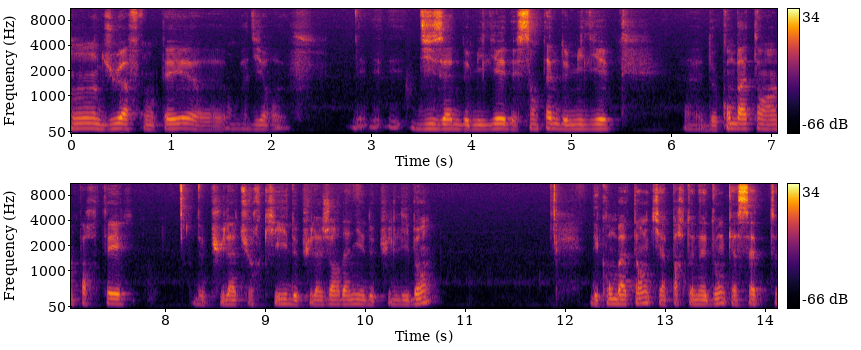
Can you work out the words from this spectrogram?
ont dû affronter, euh, on va dire, des, dizaines de milliers, des centaines de milliers de combattants importés depuis la Turquie, depuis la Jordanie et depuis le Liban, des combattants qui appartenaient donc à cette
